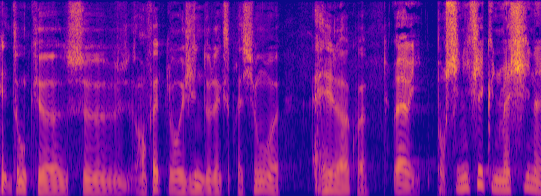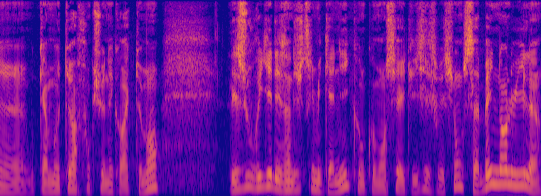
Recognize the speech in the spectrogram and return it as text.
Et donc, euh, ce, en fait, l'origine de l'expression, euh, elle est là, quoi. Ouais, oui. Pour signifier qu'une machine euh, ou qu'un moteur fonctionnait correctement, les ouvriers des industries mécaniques ont commencé à utiliser l'expression ça baigne dans l'huile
